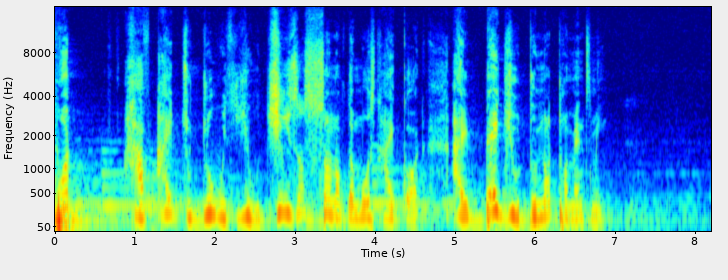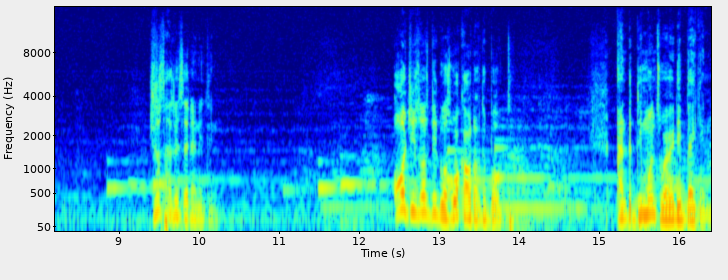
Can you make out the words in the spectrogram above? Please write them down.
What have I to do with you, Jesus, Son of the Most High God? I beg you, do not torment me. Jesus hasn't said anything. All Jesus did was walk out of the boat. And the demons were already begging.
